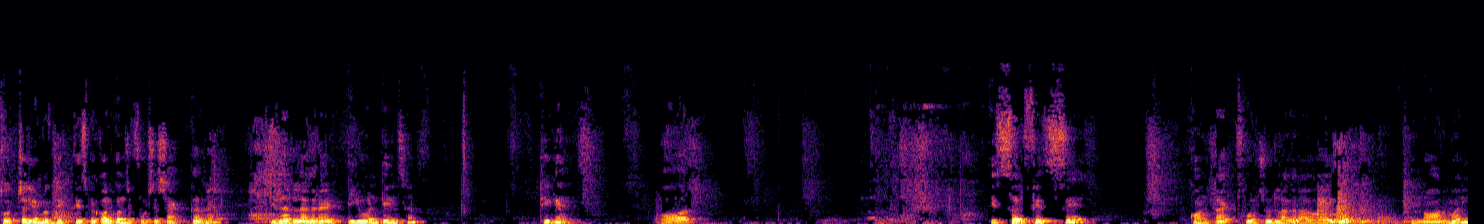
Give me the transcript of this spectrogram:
तो चलिए हम लोग देखते हैं इसमें कौन कौन से फोर्सेस एक्ट कर रहे हैं। इधर लग रहा है टी वन टेंशन ठीक है? और इस सरफेस से कांटेक्ट फोर्स जो लग रहा होगा इधर नॉर्मल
